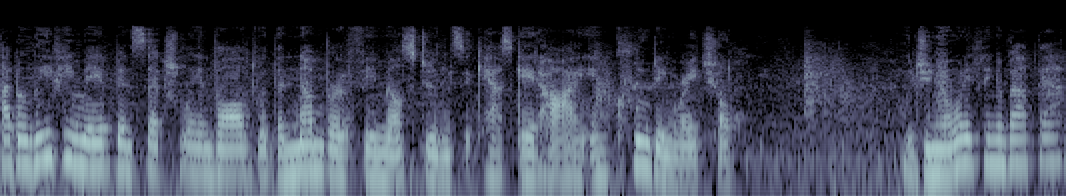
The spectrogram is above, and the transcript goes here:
I believe he may have been sexually involved with a number of female students at Cascade High, including Rachel. Would you know anything about that?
